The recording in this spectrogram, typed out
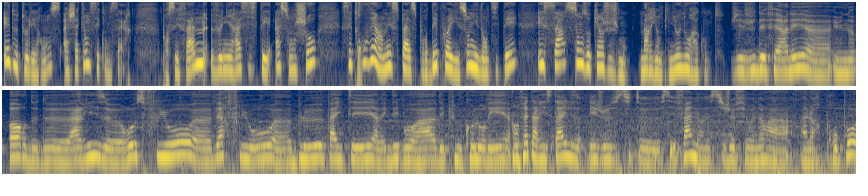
et de tolérance à chacun de ses concerts. Pour ses fans, venir assister à son show, c'est trouver un espace pour déployer son identité, et ça sans aucun jugement. Marion Pignot nous raconte. J'ai vu déferler euh, une horde de Harrys euh, rose fluo, euh, vert fluo, bleu, pailleté, avec des boas, des plumes colorées. En fait, Harry Styles, et je cite ses fans, si je fais honneur à, leurs propos,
